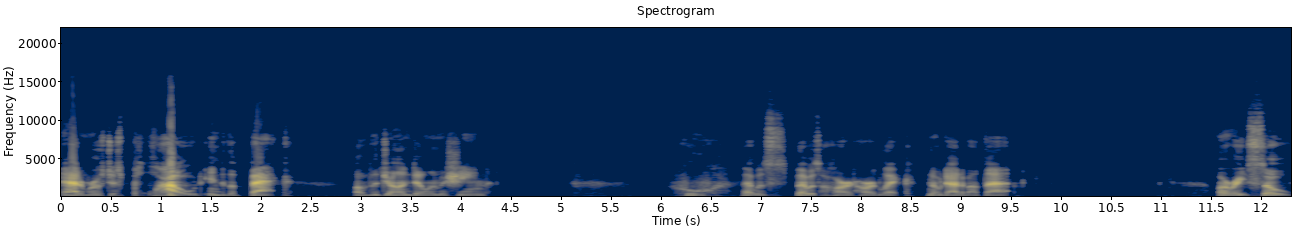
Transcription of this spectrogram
Adam Rose just plowed into the back of the John Dillon machine. Whew, that was that was a hard, hard lick, no doubt about that. Alright, so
